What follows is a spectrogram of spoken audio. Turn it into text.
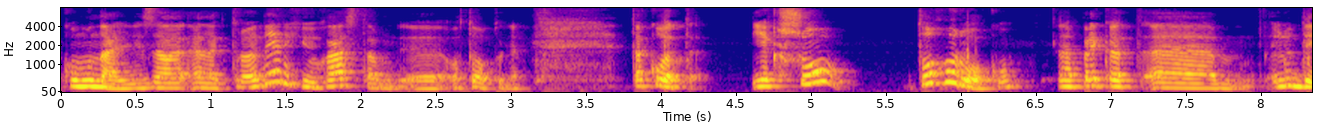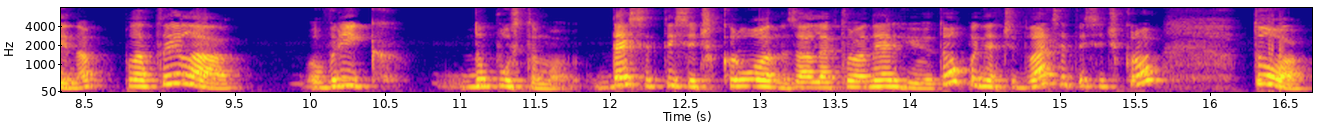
комунальні, за електроенергію, газ, там, отоплення. Так от, якщо того року, наприклад, людина платила в рік, допустимо, 10 тисяч крон за електроенергію і отоплення чи 20 тисяч крон, то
